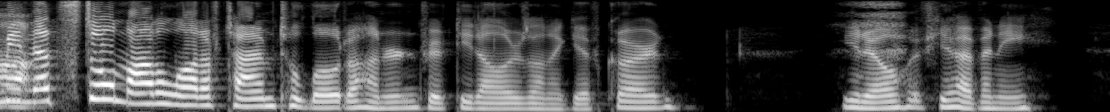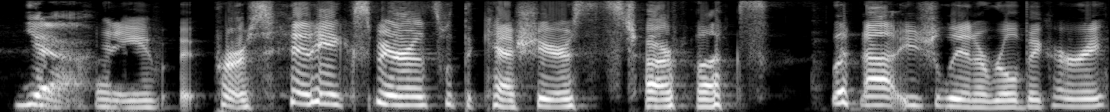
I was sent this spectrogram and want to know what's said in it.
mean, Ah. that's still not a lot of time to load $150 on a gift card. You know, if you have any yeah any person any experience with the cashiers at Starbucks, they're not usually in a real big hurry.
